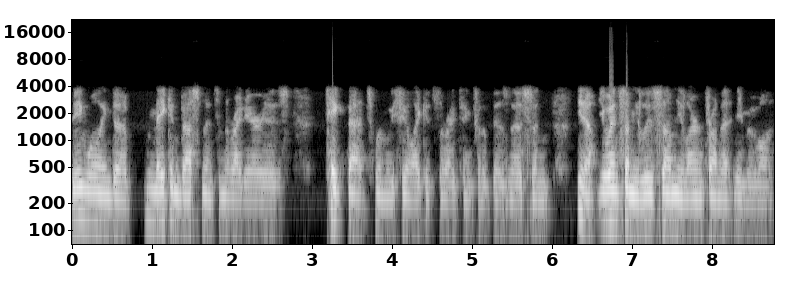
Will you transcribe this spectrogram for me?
being willing to make investments in the right areas take bets when we feel like it's the right thing for the business. And, you know, you win some, you lose some, you learn from it, and you move on.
